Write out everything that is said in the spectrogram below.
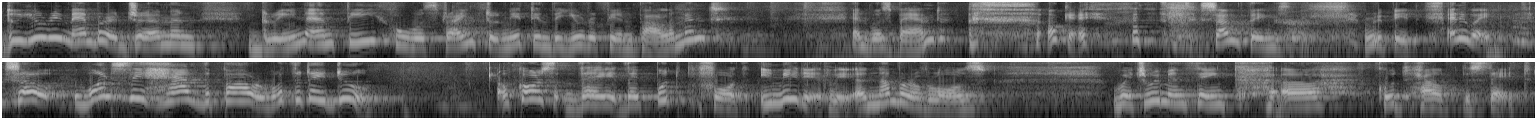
Do you remember a German Green MP who was trying to knit in the European Parliament and was banned? okay, some things repeat. Anyway, so once they have the power, what do they do? Of course, they, they put forth immediately a number of laws which women think uh, could help the state.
